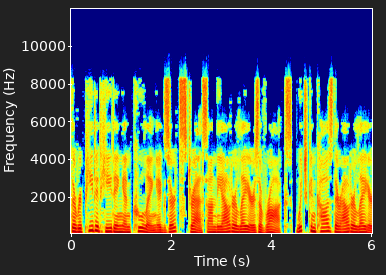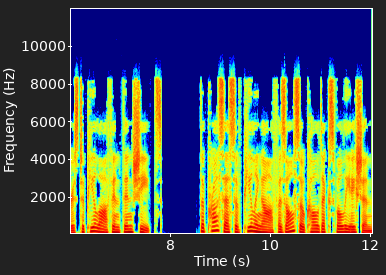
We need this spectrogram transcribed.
The repeated heating and cooling exerts stress on the outer layers of rocks, which can cause their outer layers to peel off in thin sheets. The process of peeling off is also called exfoliation.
